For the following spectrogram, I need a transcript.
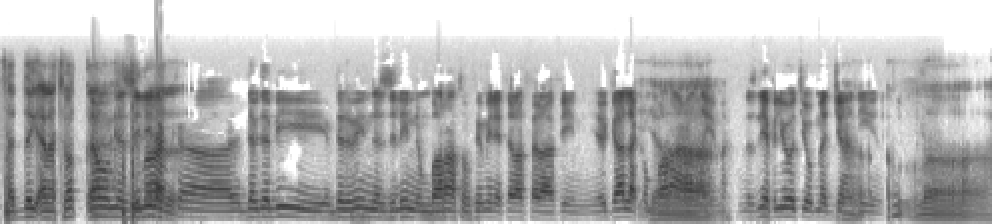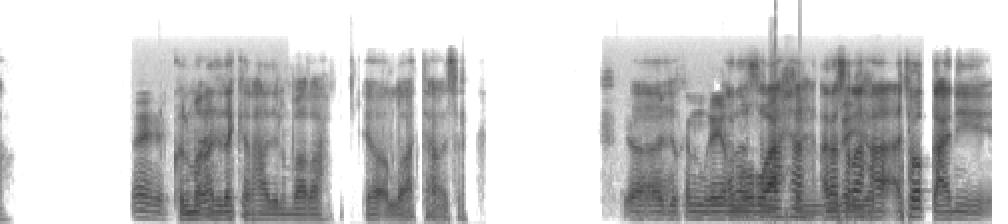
تصدق أنا أتوقع لو منزلين احتمال- لك آه، دبدبي دبدبي منزلين مباراتهم في ميني 33 قال لك مباراة يا. عظيمة. منزليها في اليوتيوب مجانيا. الله. إيه. كل ما أتذكر هذه المباراة. يا الله على التعاسة. يا أجل خلينا نغير أنا الموضوع صراحة أحسن أنا نغير. صراحة أتوقع يعني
